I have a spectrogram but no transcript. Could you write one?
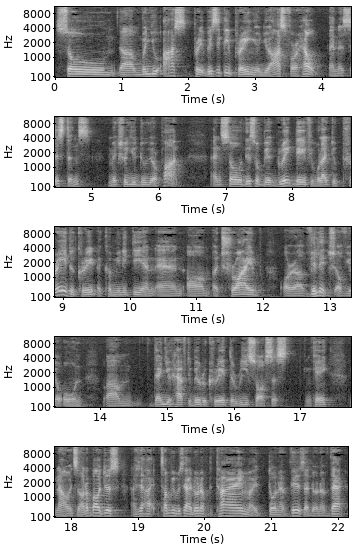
so uh, when you ask, pray, basically praying, and you ask for help and assistance, make sure you do your part. And so this will be a great day if you would like to pray to create a community and and um, a tribe or a village of your own, um, then you have to be able to create the resources. Okay. Now it's not about just. I say I, some people say I don't have the time. I don't have this. I don't have that.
